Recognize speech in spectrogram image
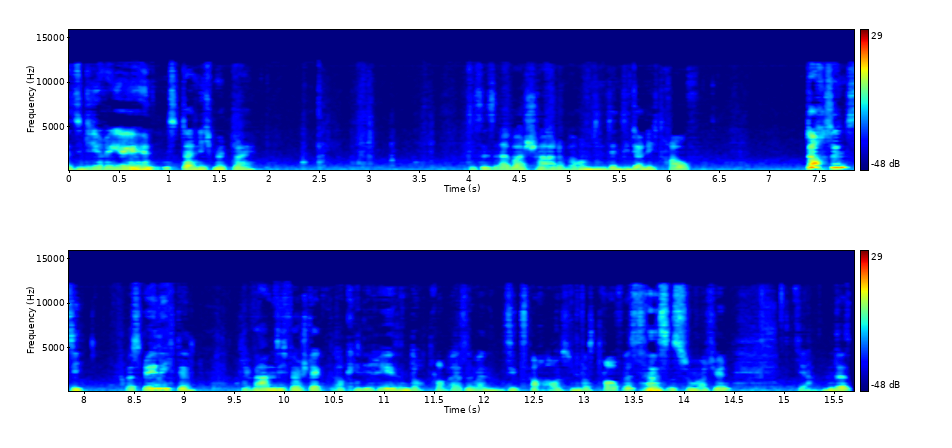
Also die Rehe hier hinten ist da nicht mit bei. Das ist aber schade. Warum sind denn die da nicht drauf? Doch, sind sie. Was rede ich denn? Die haben sich versteckt. Okay, die Rehe sind doch drauf. Also man sieht es auch aus, wenn was drauf ist. Das ist schon mal schön. Ja, und das.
